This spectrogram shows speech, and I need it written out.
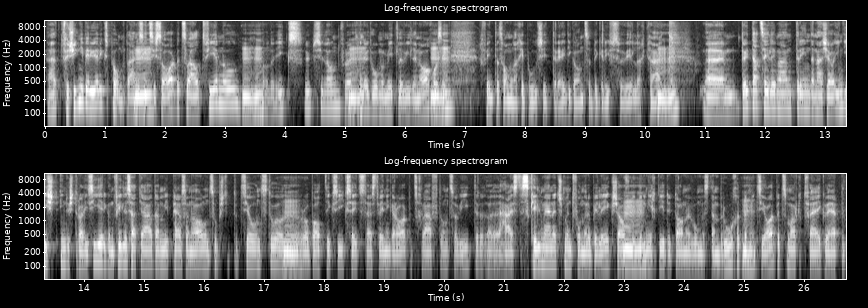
hat verschiedene Berührungspunkte. Einerseits mhm. ist es Arbeitswelt 4.0 mhm. oder XY, frage mich mhm. nicht, wo wir mittlerweile nachkommen mhm. sind. Ich finde das auch mal ein bisschen Bullshit, die ganze Begriffsverwirrlichkeit. Mhm. Ähm, dort hat es Elemente drin, dann hast du ja Industrialisierung und vieles hat ja auch dann mit Personal und Substitution zu tun. Oder mm. Robotics eingesetzt heißt weniger Arbeitskräfte und so weiter. Äh, heißt Skillmanagement von einer Belegschaft, mm. wie mhm. bringe ich die dort an, wo man es dann braucht, damit mm. sie arbeitsmarktfähig werden,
